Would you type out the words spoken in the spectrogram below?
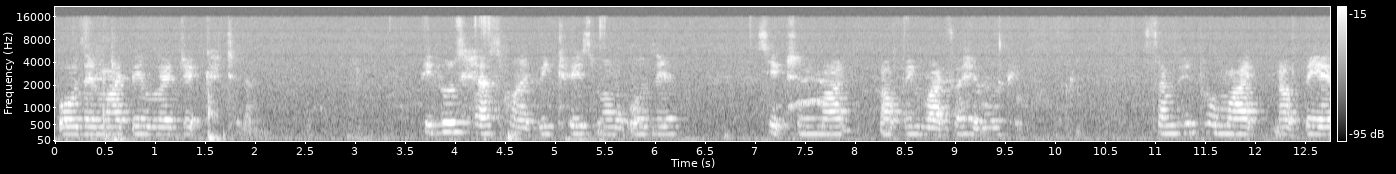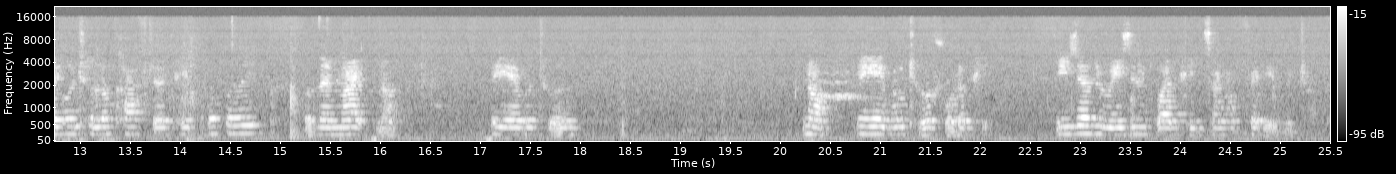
or they might be allergic to them. People's house might be too small, or their section might not be right for having a pet. Some people might not be able to look after a pet properly, or they might not be able to not be able to afford a pet. These are the reasons why pets are not for every child.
